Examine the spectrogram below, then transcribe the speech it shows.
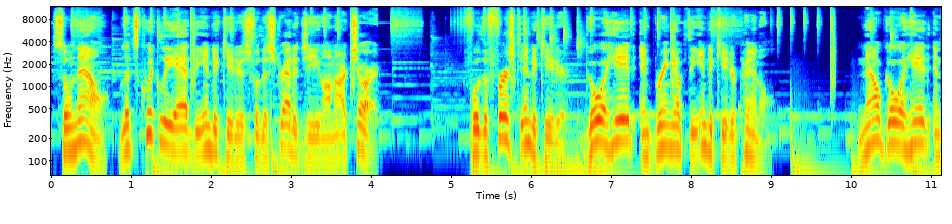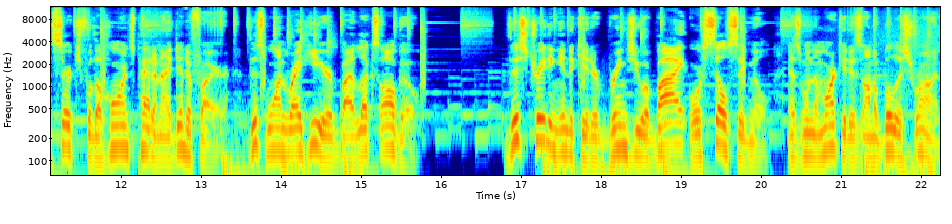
So now, let's quickly add the indicators for the strategy on our chart. For the first indicator, go ahead and bring up the indicator panel. Now go ahead and search for the horns pattern identifier, this one right here by LuxAlgo. This trading indicator brings you a buy or sell signal, as when the market is on a bullish run,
